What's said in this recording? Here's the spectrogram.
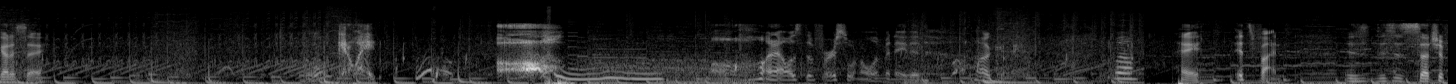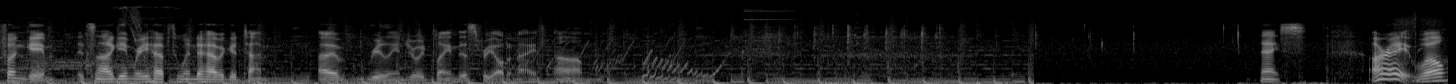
gotta say. Oh, get away! Oh! Oh, and that was the first one eliminated. Okay. Well, hey, it's fine. This, this is such a fun game. It's not a game where you have to win to have a good time. I've really enjoyed playing this for y'all tonight. Um, nice. Alright, well,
